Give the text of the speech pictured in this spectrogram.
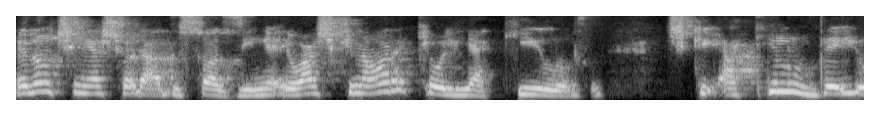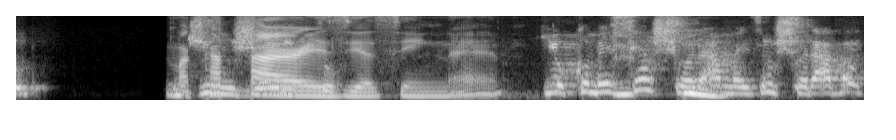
eu não tinha chorado sozinha. Eu acho que na hora que eu li aquilo, acho que aquilo veio uma de um catarse, jeito, assim, né? E eu comecei a chorar, mas eu chorava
